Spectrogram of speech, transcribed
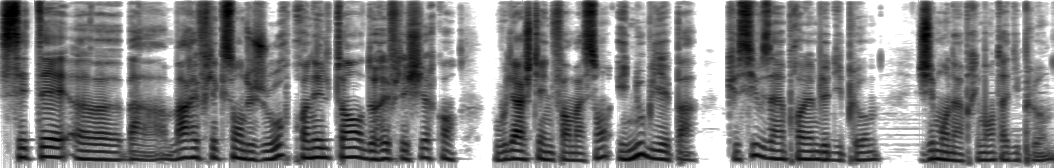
c'était euh, bah, ma réflexion du jour. Prenez le temps de réfléchir quand vous voulez acheter une formation et n'oubliez pas que si vous avez un problème de diplôme, j'ai mon imprimante à diplôme.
